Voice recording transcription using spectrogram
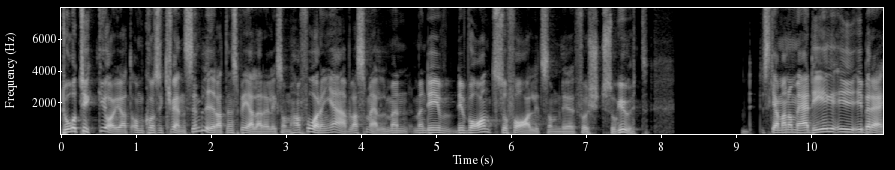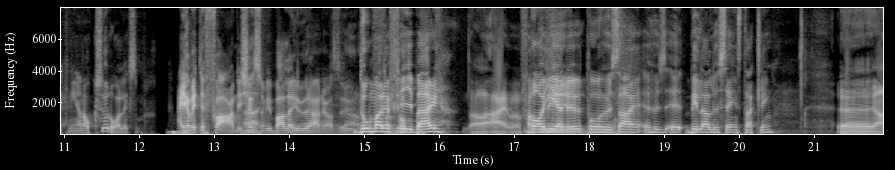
då tycker jag ju att om konsekvensen blir att en spelare liksom, han får en jävla smäll, men, men det, det var inte så farligt som det först såg ut. Ska man ha med det i, i beräkningarna också då? Liksom? Nej, jag vet inte fan, det känns Nej. som vi ballar ur här nu. Alltså. Domare Friberg, Ja, nej, vad fan, vad det- ger du på Hussein, Hus, eh, Bilal Husseins tackling? Eh,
